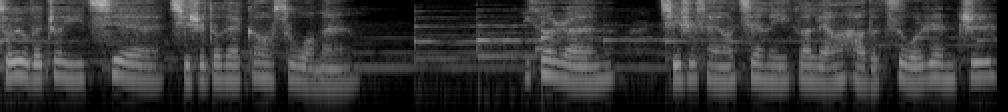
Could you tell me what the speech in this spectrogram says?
所有的这一切，其实都在告诉我们：一个人其实想要建立一个良好的自我认知，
